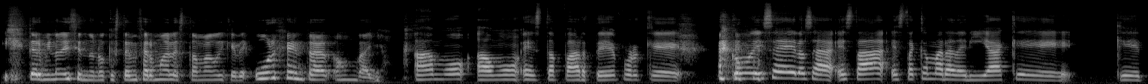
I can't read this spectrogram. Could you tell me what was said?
y termino diciendo uno que está enfermo del estómago y que le urge entrar a un baño. Amo, amo esta parte porque, como dice él, o sea, esta, esta camaradería que, que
